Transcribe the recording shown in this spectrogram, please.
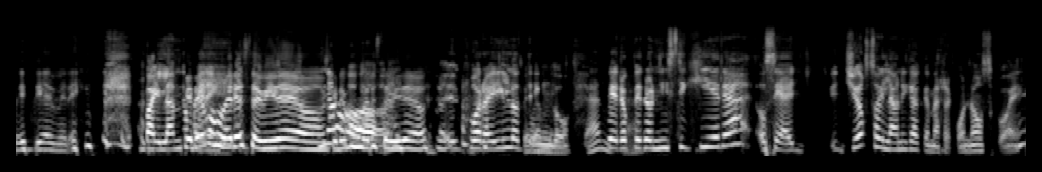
vestida de merengue. bailando Queremos ver merengue. ese video, queremos ver ese No, video. eh, por ahí lo Pero tengo. Pero, pero ni siquiera, o sea, yo soy la única que me reconozco, ¿eh?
